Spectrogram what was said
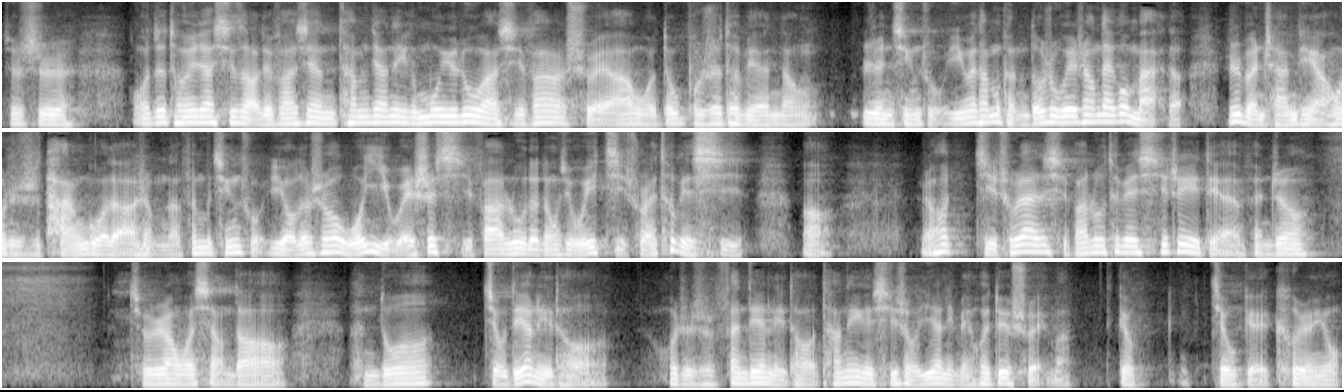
就是我在同学家洗澡，就发现他们家那个沐浴露啊、洗发水啊，我都不是特别能认清楚，因为他们可能都是微商代购买的日本产品啊，或者是韩国的啊什么的，分不清楚。有的时候我以为是洗发露的东西，我一挤出来特别稀啊，然后挤出来的洗发露特别稀这一点，反正就让我想到很多酒店里头或者是饭店里头，他那个洗手液里面会兑水嘛，就就给客人用，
